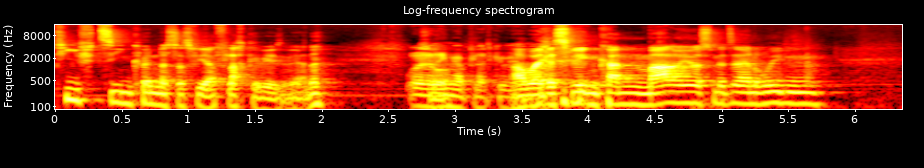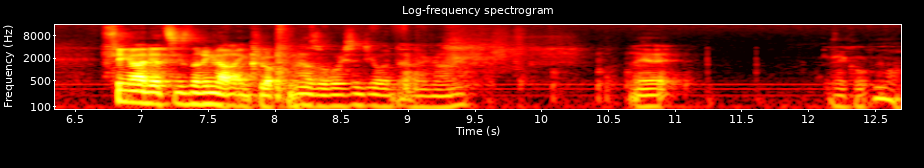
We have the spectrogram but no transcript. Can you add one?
tief ziehen können, dass das wieder flach gewesen wäre. Ne? Oder So. der Ring wäre platt gewesen. Aber deswegen kann Marius mit seinen ruhigen Fingern jetzt diesen Ring da reinklopfen. Ja, so ruhig sind die unten gar nicht. Nee. Wir gucken mal.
